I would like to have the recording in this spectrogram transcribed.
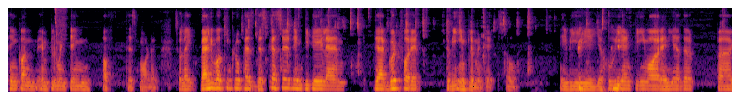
think on implementing of this model. So like value working group has discussed it in detail and they are good for it. to be implemented. So maybe Yahuian team or any other uh,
